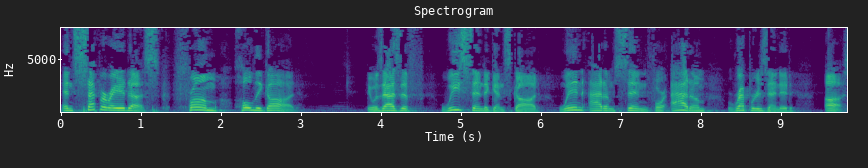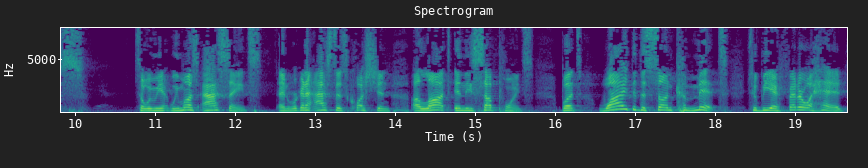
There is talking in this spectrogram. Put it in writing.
and separated us from holy God. It was as if we sinned against God when Adam sinned, for Adam represented us. So we, we must ask saints, and we're going to ask this question a lot in these subpoints. But why did the son commit to be a federal head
